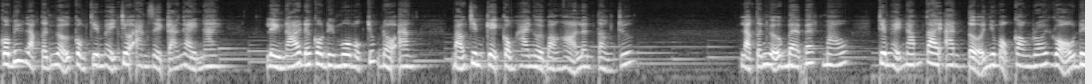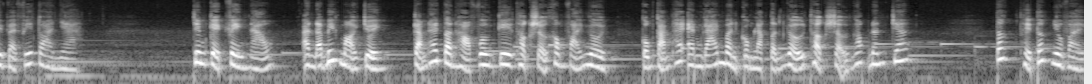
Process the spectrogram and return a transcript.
cô biết lạc tĩnh ngữ cùng chim hỉ chưa ăn gì cả ngày nay. Liền nói để cô đi mua một chút đồ ăn, bảo chim kiệt cùng hai người bọn họ lên tầng trước. Lạc tĩnh ngữ bê bết máu, chim hỉ nắm tay anh tựa như một con rối gỗ đi về phía tòa nhà. Chim kiệt phiền não, anh đã biết mọi chuyện, cảm thấy tên họ vương kia thật sự không phải người cũng cảm thấy em gái mình cùng lạc tĩnh ngữ thật sự ngốc đến chết. Tức thì tức như vậy,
